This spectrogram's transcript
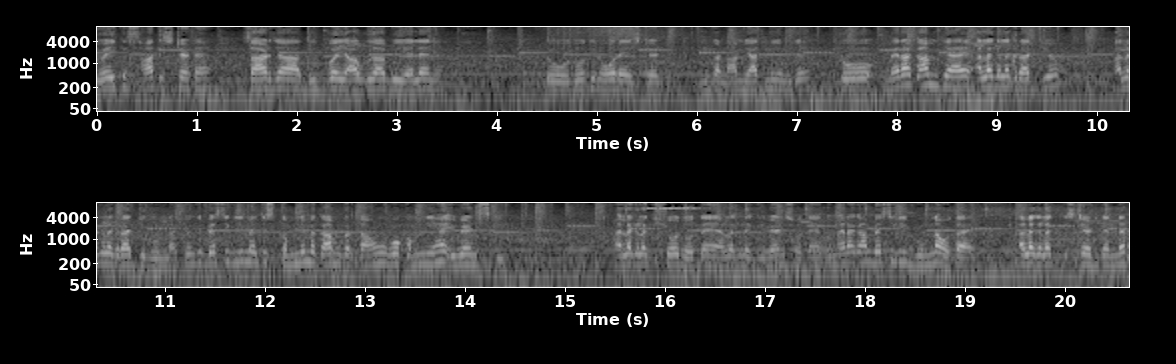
यूएई के सात स्टेट हैं शारजा दुबई आबू धाबी एलन तो दो तीन और है स्टेट उनका नाम याद नहीं है मुझे। तो मेरा काम क्या है अलग अलग राज्यों अलग अलग राज्य घूमना। क्योंकि बेसिकली मैं जिस कंपनी में काम करता हूँ, वो कंपनी है इवेंट्स की। अलग अलग शोज़ होते हैं अलग अलग इवेंट्स होते हैं तो मेरा काम बेसिकली घूमना होता है अलग अलग स्टेट के अंदर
